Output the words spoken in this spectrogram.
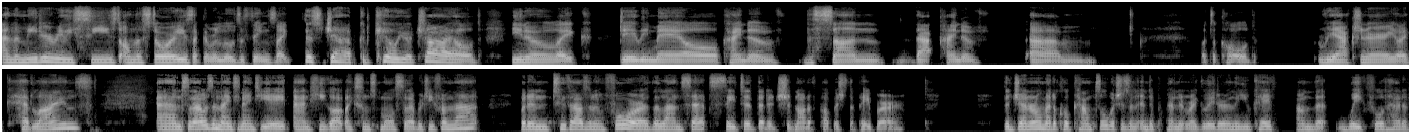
And the media really seized on the stories like there were loads of things like this jab could kill your child you know like daily mail kind of the sun that kind of um what's it called? Reactionary like headlines. And so that was in 1998 and he got like some small celebrity from that. But in 2004 the lancet stated that it should not have published the paper the General Medical Council, which is an independent regulator in the UK, found that Wakefield had a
